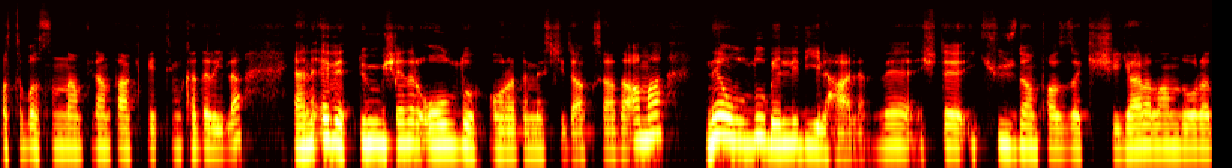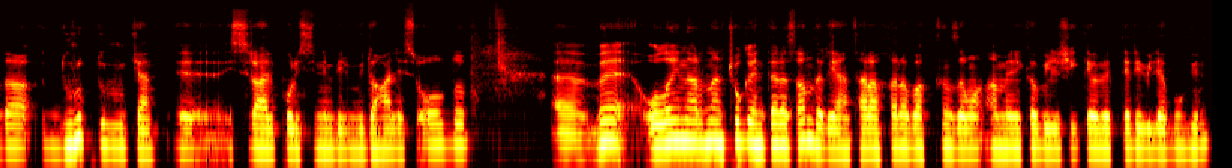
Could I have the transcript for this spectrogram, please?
Batı basınından filan takip ettiğim kadarıyla, yani, evet, dün bir şeyler oldu orada Mescid-i Aksa'da ama ne olduğu belli değil hâlen ve, işte, 200'den fazla kişi yaralandı orada. Durup dururken, eee, İsrail polisinin bir müdahalesi oldu, eee, ve olayın ardından çok enteresandır, yani, taraflara baktığın zaman Amerika Birleşik Devletleri bile bugün,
